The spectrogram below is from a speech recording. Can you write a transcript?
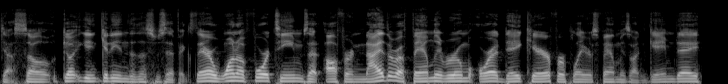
Yeah, so go, getting into the specifics, they're one of four teams that offer neither a family room or a daycare for players' families on game day.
